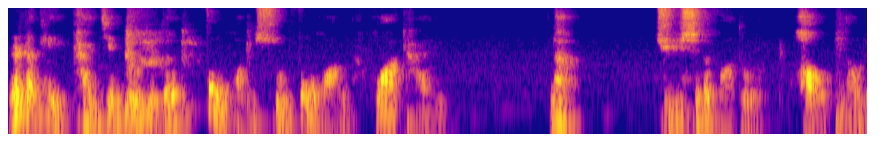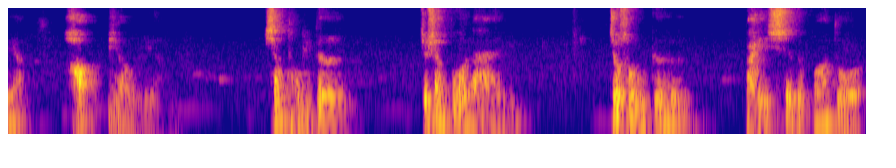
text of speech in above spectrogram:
仍然可以看见六月的凤凰树、凤凰花开。那。橘色的花朵，好漂亮，好漂亮。相同的，就像博览九重阁，白色的花朵，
